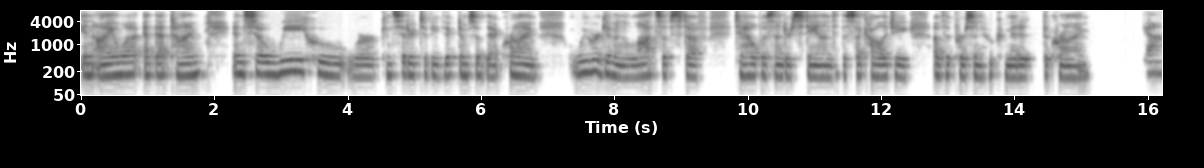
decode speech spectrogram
in Iowa at that time. And so we who were considered to be victims of that crime, we were given lots of stuff to help us understand the psychology of the person who committed the crime. Yeah.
